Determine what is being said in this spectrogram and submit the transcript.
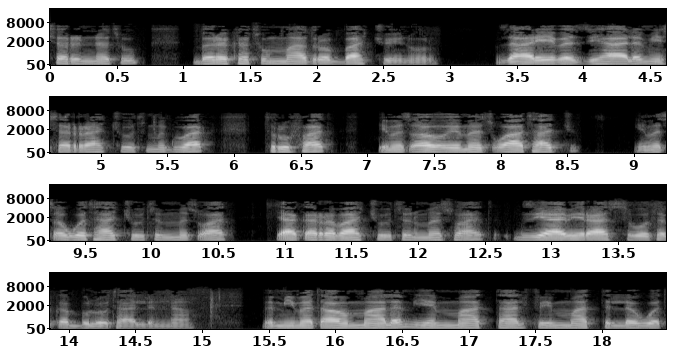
ቸርነቱ በረከቱም ማድሮባችሁ ይኖር ዛሬ በዚህ ዓለም የሰራችሁት ምግባር ትሩፋት የመጸወታችሁትን ምጽዋት ያቀረባችሁትን መስዋዕት እግዚአብሔር አስቦ ተቀብሎታልና። በሚመጣውም ዓለም የማታልፍ የማትለወጥ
